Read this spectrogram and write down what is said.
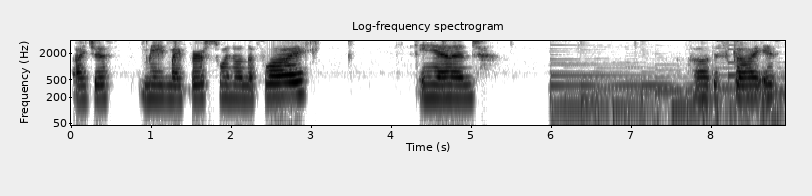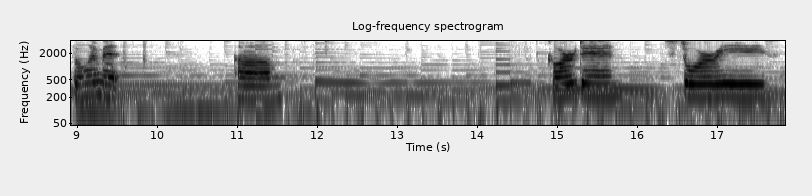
I just made my first one on the fly. And oh the sky is the limit. Um, garden, stories,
